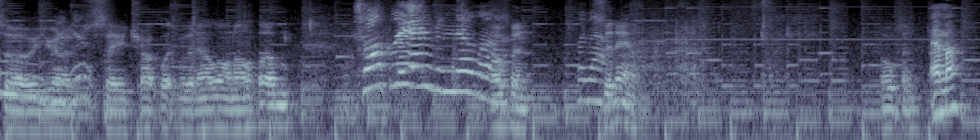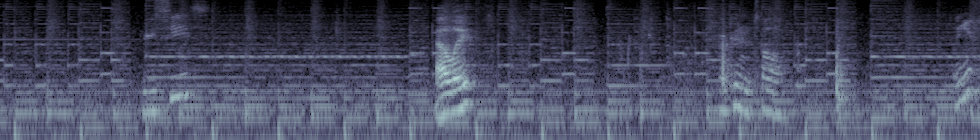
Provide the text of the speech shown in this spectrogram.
So you're gonna know. say chocolate and vanilla on all of them? Chocolate and vanilla. Open. Like. Sit down. Open. Emma, Reese's? Ellie, I couldn't tell. Reese's?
